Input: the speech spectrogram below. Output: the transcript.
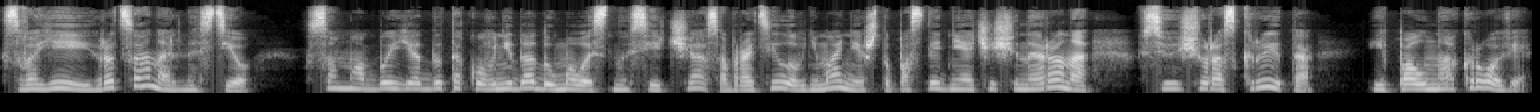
своей рациональностью. Сама бы я до такого не додумалась, но сейчас обратила внимание, что последняя очищенная рана все еще раскрыта и полна крови.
